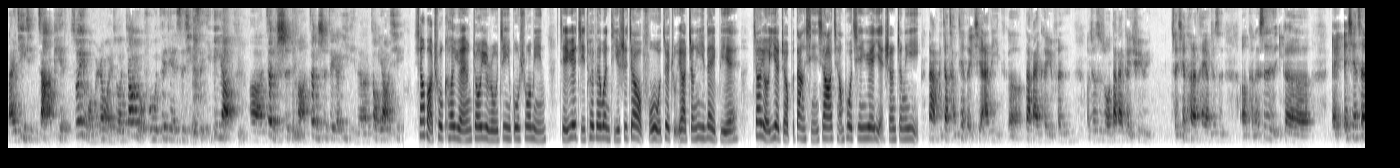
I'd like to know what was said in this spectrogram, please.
来进行诈骗。所以我们认为说，交友服务这件事情是一定要呃正视啊，正视这个议题的重要性。”消保处科员周玉如进一步说明，解约及退费问题是交友服务最主要争议类别，交友业者不当行销、强迫签约衍生争议。那比较常见的一些案例，呃，大概可以分，呃，就是说大概可以去呈现他的太阳，就是呃，可能是一个 A A 先生，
